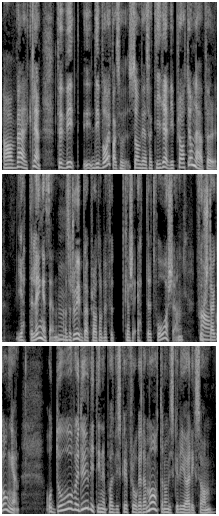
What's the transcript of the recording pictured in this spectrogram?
Ja, verkligen. För vi, det var ju faktiskt som vi har sagt tidigare, vi pratade om det här för jättelänge sedan. Mm. Alltså, jag tror vi började prata om det för kanske ett eller två år sedan, första ja. gången. Och då var du lite inne på att vi skulle fråga Dramaten om vi skulle göra liksom,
